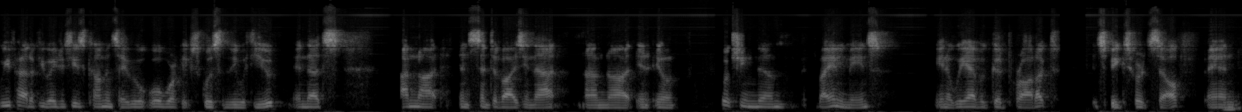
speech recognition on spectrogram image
we've had a few agencies come and say we'll, we'll work exclusively with you. And that's i'm not incentivizing that. I'm not you know pushing them by any means. You know we have a good product. It speaks for itself. And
